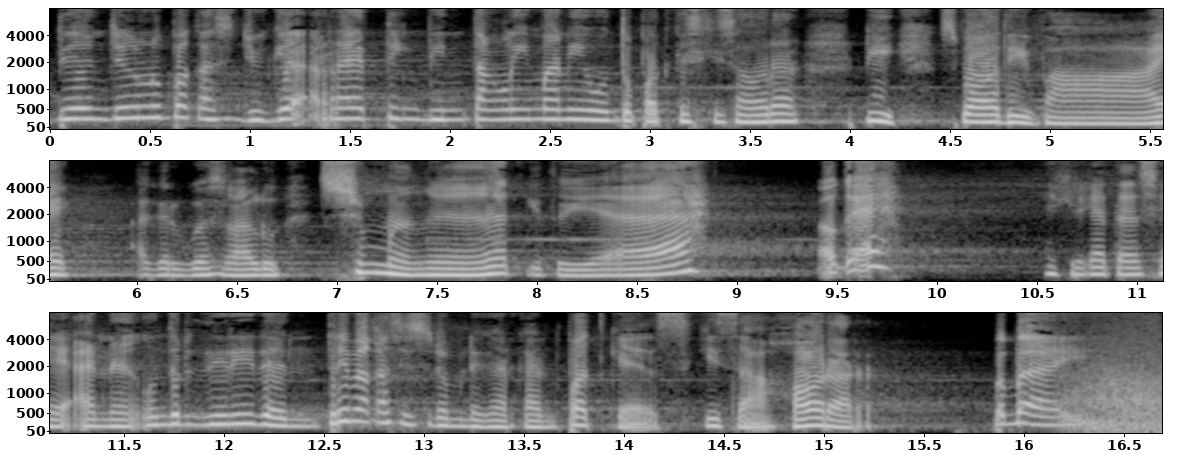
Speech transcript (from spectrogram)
dan jangan lupa kasih juga rating bintang 5 nih untuk podcast kisah horor di Spotify agar gue selalu semangat gitu ya. Oke. Akhir kata saya Ana undur diri dan terima kasih sudah mendengarkan podcast kisah horor. Bye bye.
